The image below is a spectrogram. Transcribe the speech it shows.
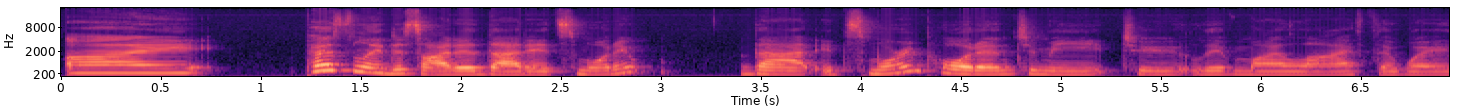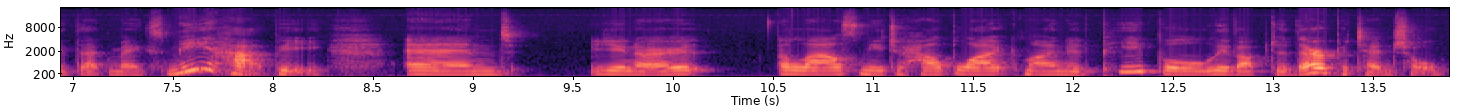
I personally decided that it's more that it's more important to me to live my life the way that makes me happy and you know allows me to help like-minded people live up to their potential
